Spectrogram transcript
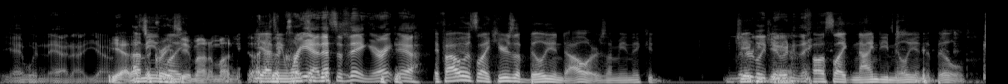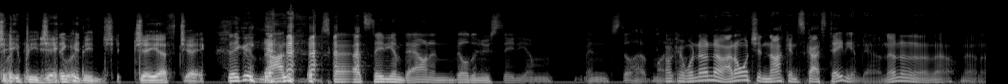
Yeah, it wouldn't add. Uh, yeah, Yeah, that's mean, a crazy like- amount of money. Yeah, I mean, Cra- yeah, get- that's the thing, right? Yeah, If I was like, here's a billion dollars, I mean, they could Literally do JPJ anything. costs like 90 million to build. Like, JPJ they would could- be J- JFJ. They could knock Scott Stadium down and build a new stadium and still have money. Okay, well, no, no, I don't want you knocking Scott Stadium down. No, no, no, no, no, no,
